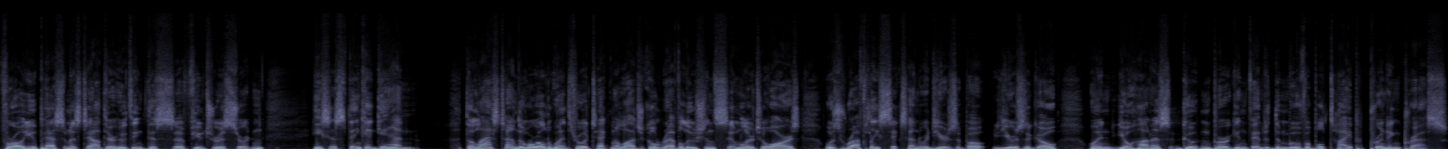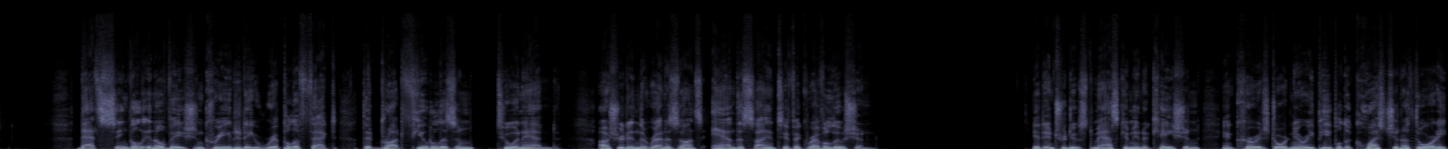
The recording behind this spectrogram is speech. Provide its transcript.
For all you pessimists out there who think this uh, future is certain, he says, think again. The last time the world went through a technological revolution similar to ours was roughly 600 years years ago when Johannes Gutenberg invented the movable type printing press. That single innovation created a ripple effect that brought feudalism to an end ushered in the Renaissance and the scientific revolution. It introduced mass communication, encouraged ordinary people to question authority,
